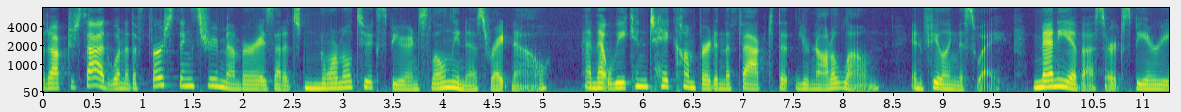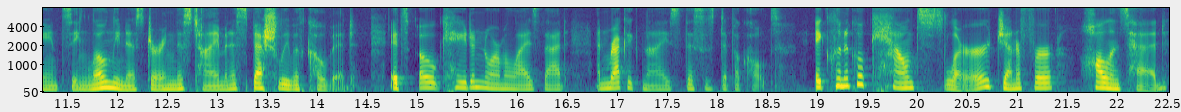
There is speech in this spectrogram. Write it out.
The doctor said one of the first things to remember is that it's normal to experience loneliness right now, and that we can take comfort in the fact that you're not alone in feeling this way. Many of us are experiencing loneliness during this time, and especially with COVID. It's okay to normalize that and recognize this is difficult. A clinical counselor, Jennifer Hollinshead,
